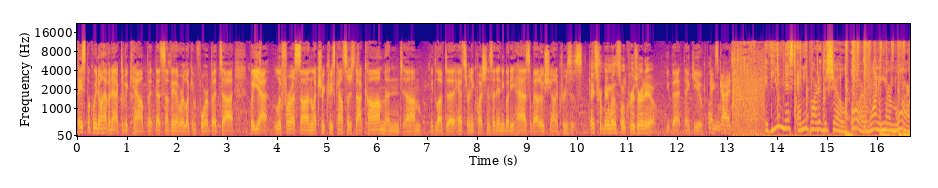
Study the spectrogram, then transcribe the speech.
Facebook, we don't have an active account, but that's something that we're looking for. But uh, but yeah, look for us on luxurycruisecounselors.com, and um, we'd love to answer any questions that anybody has about Oceania Cruises. Thanks for being with us on Cruise Radio. You bet. Thank you. Thanks, guys. If you missed any part of the show or want to hear more,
